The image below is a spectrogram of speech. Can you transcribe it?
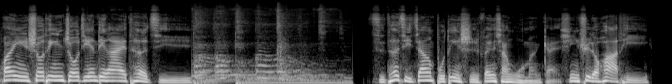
欢迎收听周间恋爱特辑。此特辑将不定时分享我们感兴趣的话题，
